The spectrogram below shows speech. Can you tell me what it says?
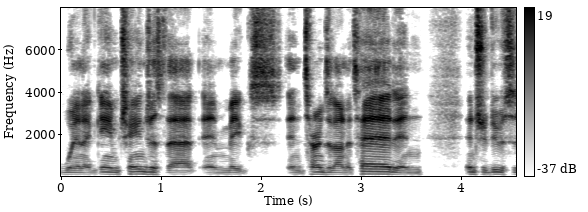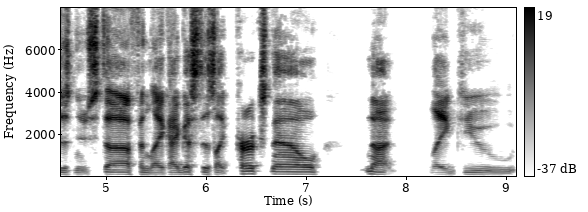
when a game changes that and makes and turns it on its head and introduces new stuff and like I guess there's like perks now, not like you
